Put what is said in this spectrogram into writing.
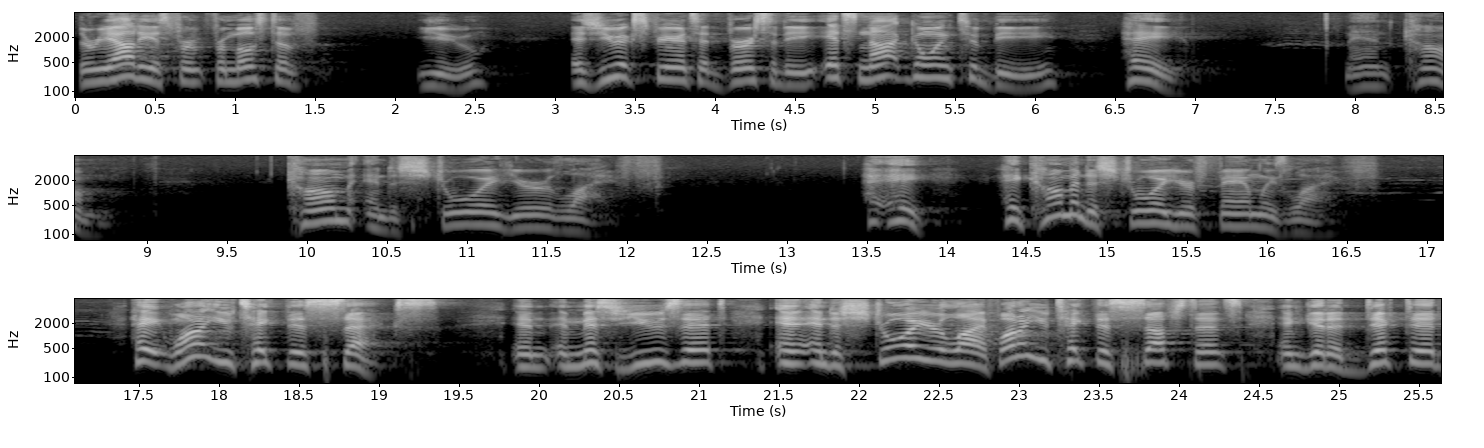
the reality is for, for most of you, as you experience adversity, it's not going to be, hey, man, come. Come and destroy your life. Hey, hey, hey, come and destroy your family's life. Hey, why don't you take this sex? And, and misuse it and, and destroy your life? Why don't you take this substance and get addicted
